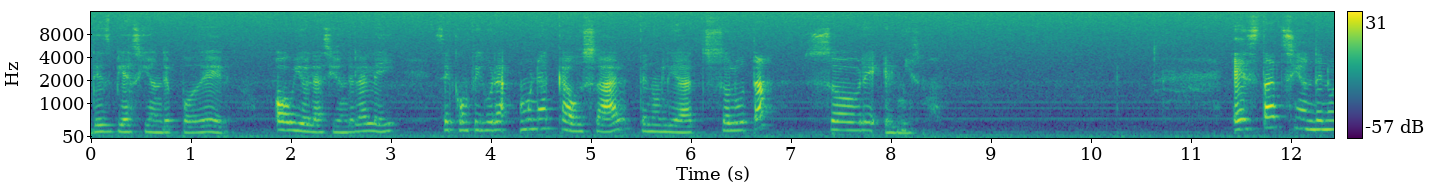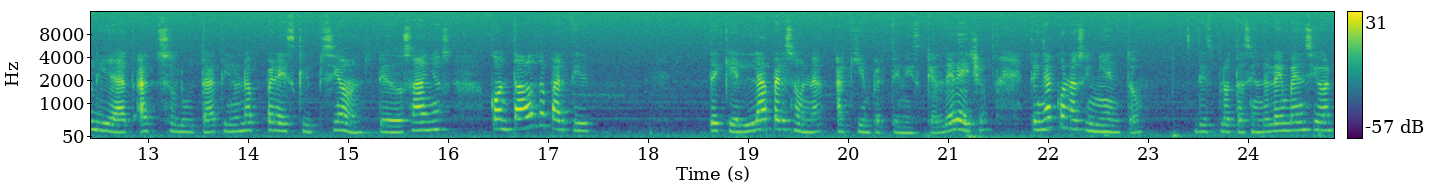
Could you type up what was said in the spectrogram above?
desviación de poder o violación de la ley, se configura una causal de nulidad absoluta sobre el mismo. Esta acción de nulidad absoluta tiene una prescripción de dos años contados a partir de que la persona a quien pertenezca el derecho tenga conocimiento de explotación de la invención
